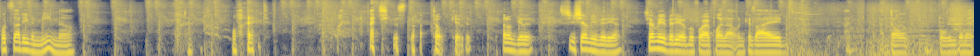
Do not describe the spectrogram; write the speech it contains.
What's that even mean, though? what? I just don't get it. I don't get it. Show me a video. Show me a video before I play that one, because I, I, I don't believe in it.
